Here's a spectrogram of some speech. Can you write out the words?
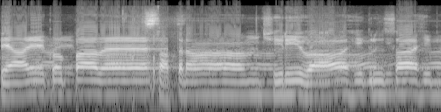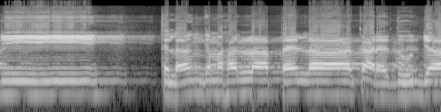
ਪਿਆਰੇ ਕੋ ਪਾਵੈ। ਸਤਨਾਮ ਸ੍ਰੀ ਵਾਹਿਗੁਰੂ ਸਾਹਿਬ ਜੀ। ਤਲੰਗ ਮਹੱਲਾ ਪਹਿਲਾ, ਘਰ ਦੂਜਾ।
